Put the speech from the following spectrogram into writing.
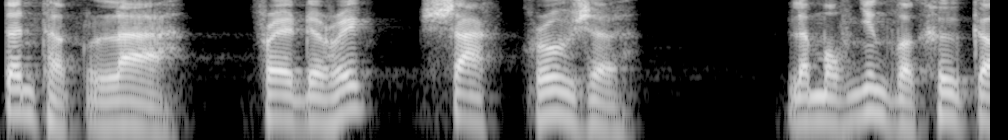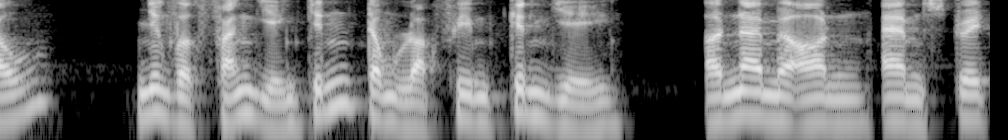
tên thật là Frederick Shark Krueger, là một nhân vật hư cấu, nhân vật phản diện chính trong loạt phim kinh dị A Nightmare on Elm Street.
